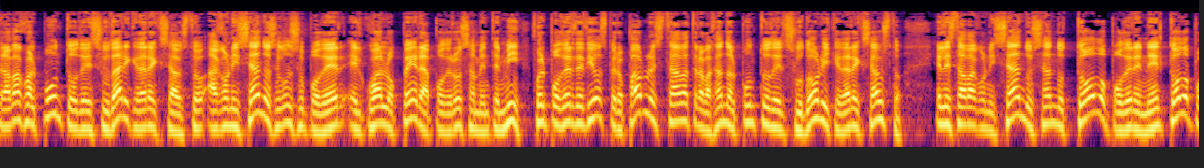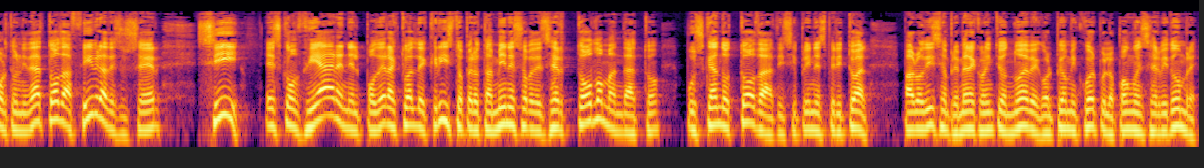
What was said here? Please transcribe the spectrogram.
trabajo al punto de sudar y quedar exhausto, agonizando según su poder, el cual opera poderosamente en mí. Fue el poder de Dios, pero Pablo estaba trabajando al punto del sudor y quedar exhausto. Él estaba agonizando, usando todo poder en él, toda oportunidad, toda fibra de su ser. Sí, es confiar en el poder actual de Cristo, pero también es obedecer todo mandato, buscando toda disciplina espiritual. Pablo dice en 1 Corintios 9, golpeo mi cuerpo y lo pongo en servidumbre.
